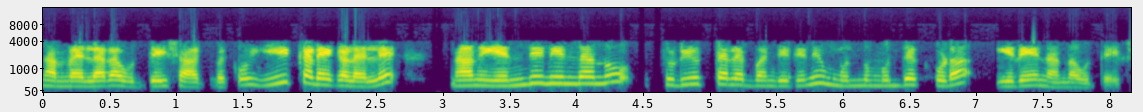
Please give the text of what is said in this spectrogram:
ನಮ್ಮೆಲ್ಲರ ಉದ್ದೇಶ ಆಗ್ಬೇಕು ಈ ಕಡೆಗಳಲ್ಲಿ ನಾನು ಎಂದಿನಿಂದನೂ ದುಡಿಯುತ್ತಲೇ ಬಂದಿದ್ದೀನಿ ಮುಂದೆ ಮುಂದೆ ಕೂಡ ಇದೇ ನನ್ನ ಉದ್ದೇಶ.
